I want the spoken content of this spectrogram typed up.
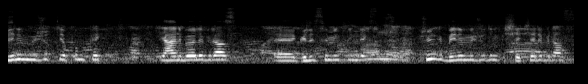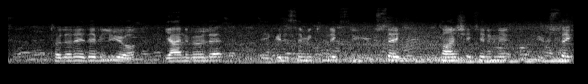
benim vücut yapım pek yani böyle biraz e, glisemik indeks çünkü benim vücudum şekeri biraz tolere edebiliyor. Yani böyle e, glisemik indeksi yüksek, kan şekerimi yüksek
